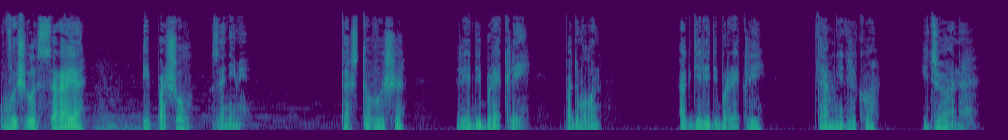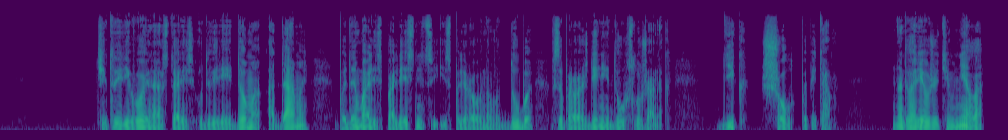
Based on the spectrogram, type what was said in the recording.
вышел из сарая и пошел за ними. «Та, что выше, леди Брэкли», — подумал он. «А где леди Брэкли? Там недалеко и Джоанна». Четыре воина остались у дверей дома, а дамы поднимались по лестнице из полированного дуба в сопровождении двух служанок. Дик шел по пятам. На дворе уже темнело,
